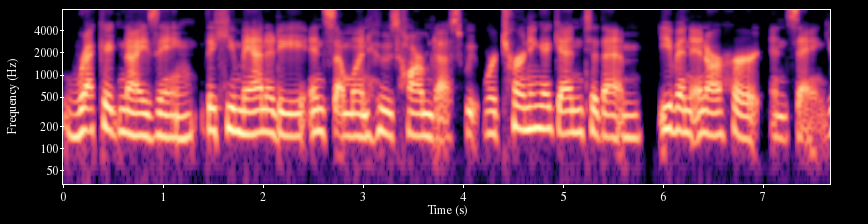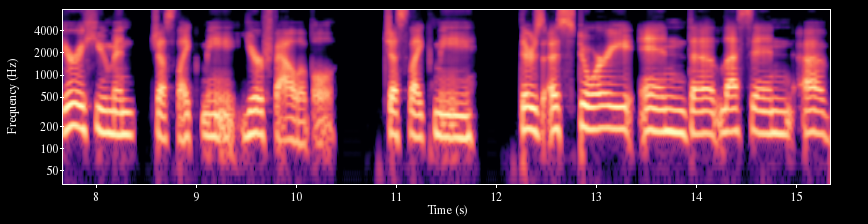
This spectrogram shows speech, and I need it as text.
recognizing the humanity in someone who's harmed us. We, are turning again to them, even in our hurt, and saying, You're a human just like me. You're fallible just like me. There's a story in the lesson of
